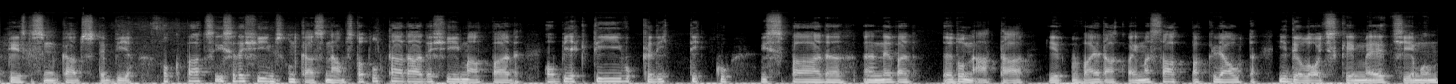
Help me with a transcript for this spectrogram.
50 gadus te bija okupācijas režīms, un, kā zināms, totalitārā režīmā par objektīvu kritiku vispār eh, nevar runāt. Tā ir vairāk vai mazāk pakļauta ideoloģiskiem mērķiem un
